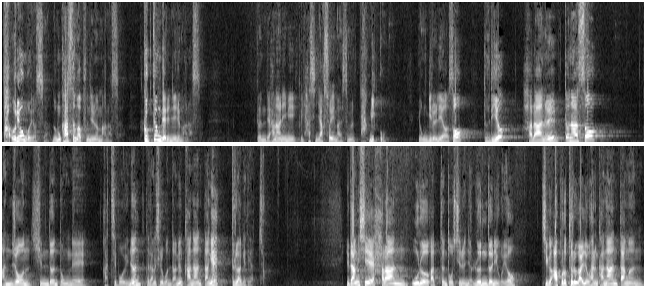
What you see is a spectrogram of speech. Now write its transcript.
다 어려운 거였어요. 너무 가슴 아픈 일만 많았어요. 걱정되는 일이 많았어요. 그런데 하나님이 그 하신 약속의 말씀을 딱 믿고 용기를 내어서 드디어 하란을 떠나서 안 좋은 힘든 동네에 같이 보이는 그 당시로 본다면 가나안 땅에 들어가게 되었죠. 이 당시에 하란 우르 같은 도시는요, 런던이고요. 지금 앞으로 들어가려고 하는 가나안 땅은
